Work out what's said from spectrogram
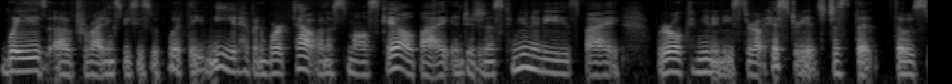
ways of providing species with what they need have been worked out on a small scale by indigenous communities, by rural communities throughout history. It's just that those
